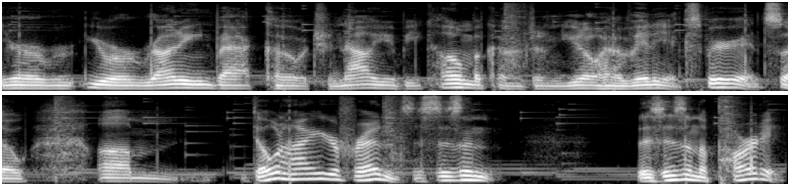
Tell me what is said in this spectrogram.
you're you're a running back coach and now you become a coach and you don't have any experience. So um, don't hire your friends. This isn't this isn't a party.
